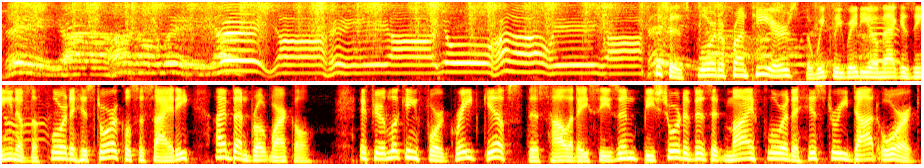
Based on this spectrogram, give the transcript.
Hey ya, hey This is Florida Frontiers, the weekly radio magazine of the Florida Historical Society. I'm Ben Brotemarkle. If you're looking for great gifts this holiday season, be sure to visit myfloridahistory.org.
